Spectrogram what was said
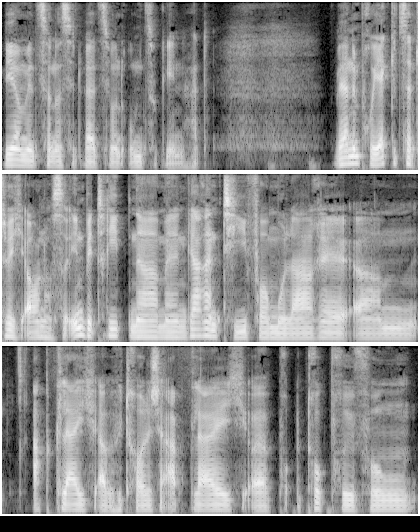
wie er mit so einer Situation umzugehen hat. Während dem Projekt gibt's natürlich auch noch so Inbetriebnahmen, Garantieformulare, ähm, Abgleich, äh, hydraulischer Abgleich, äh, Druckprüfung,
